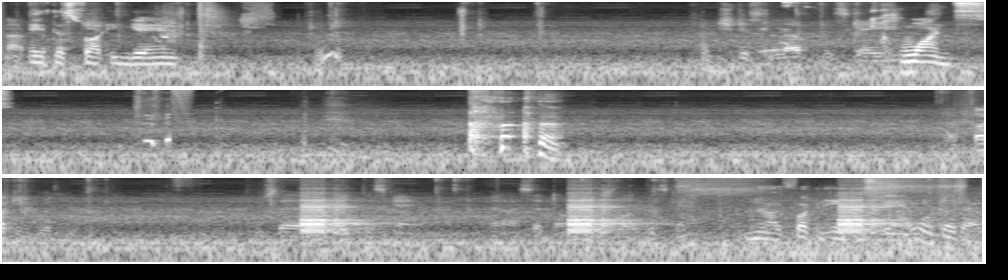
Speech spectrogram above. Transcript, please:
Not Hate this fucking game. Don't you just love this game? Once. I'm fucking with you. You said I hate this game, and I said don't you just love this game? No, I fucking hate this I game. will go down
